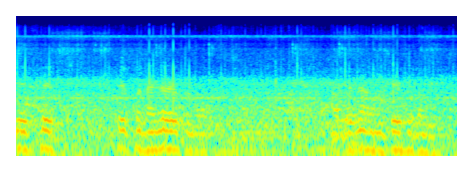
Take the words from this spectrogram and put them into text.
以可以可以不那个什么，好像这些东西。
